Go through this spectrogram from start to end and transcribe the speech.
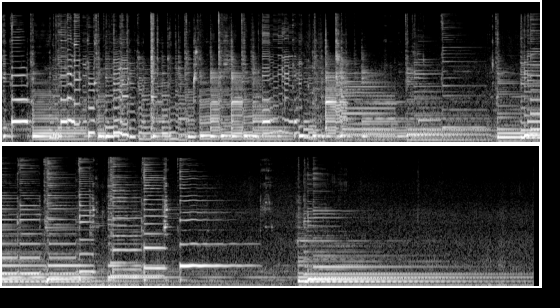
Música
